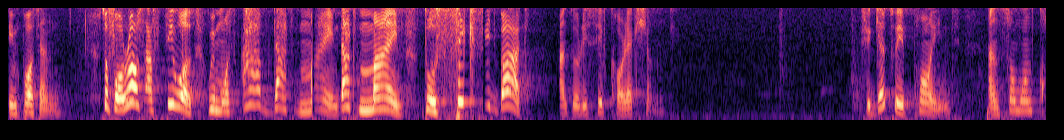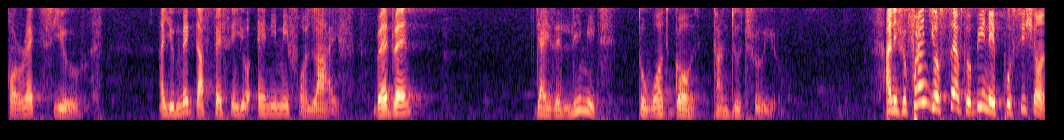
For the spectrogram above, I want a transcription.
important. So, for us as stewards, we must have that mind, that mind to seek feedback and to receive correction. If you get to a point and someone corrects you and you make that person your enemy for life, brethren, there is a limit to what God can do through you. And if you find yourself to be in a position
